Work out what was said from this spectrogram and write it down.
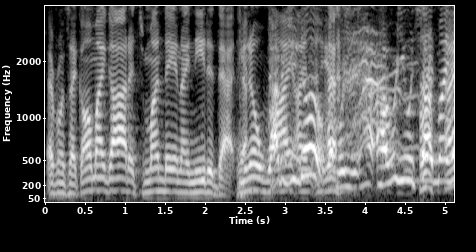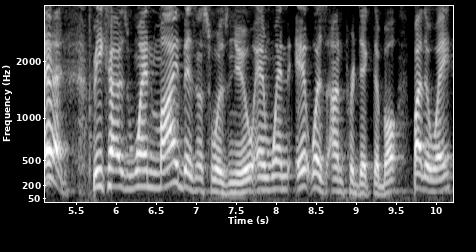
Everyone's like, "Oh my God, it's Monday, and I needed that." You know why? How did you I- know? yeah. How, were you, how, how were you inside my Right? head? Because when my business was new and when it was unpredictable, by the way,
